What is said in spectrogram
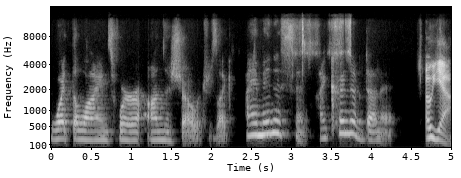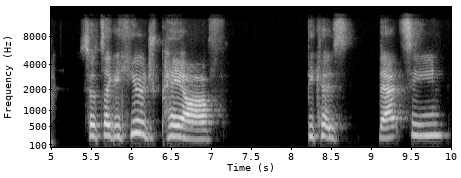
what the lines were on the show, which is like, "I'm innocent. I couldn't have done it." Oh, yeah. So it's like a huge payoff because that scene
